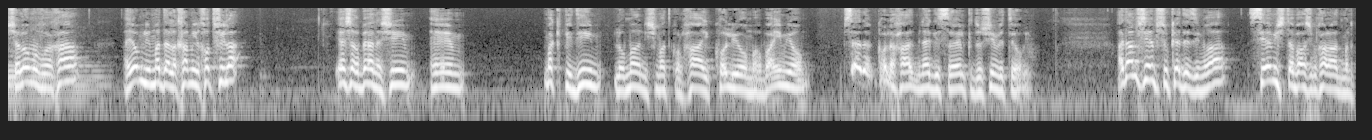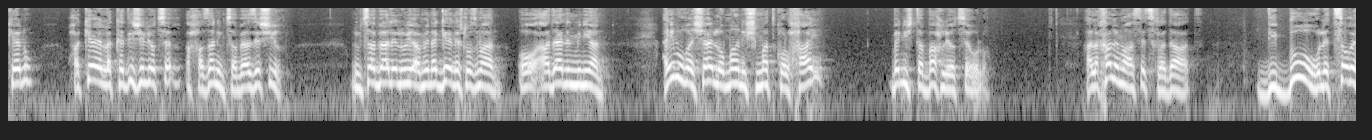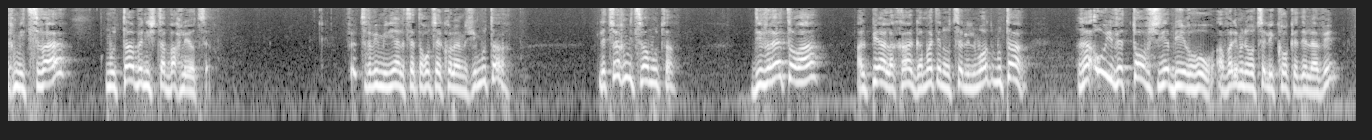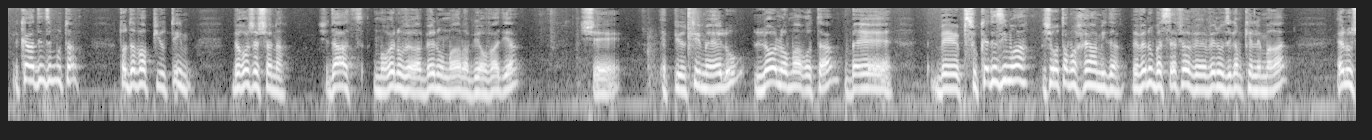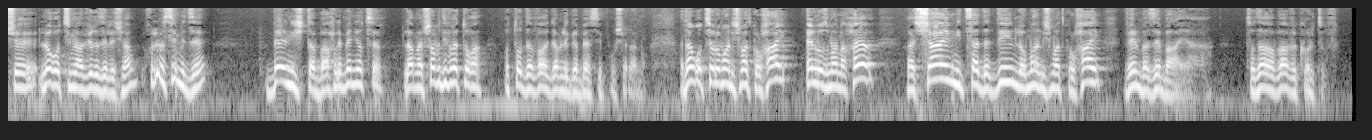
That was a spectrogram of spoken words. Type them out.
שלום וברכה, היום נלמד הלכה מהלכות תפילה. יש הרבה אנשים, הם מקפידים לומר נשמת כל חי כל יום, 40 יום, בסדר, כל אחד מנהג ישראל קדושים וטהורים. אדם סיים פסוקי דה זמרה, סיים השתבח שבכלל עד מלכנו, חכה לקדיש של יוצר, החזן נמצא באז ישיר. הוא נמצא בהללויה, מנגן, יש לו זמן, או עדיין אין מניין. האם הוא רשאי לומר נשמת כל חי, בין השתבח ליוצר או לא? הלכה למעשה צריך לדעת, דיבור לצורך מצווה מותר בין השתבח ליוצר. אפילו צריך להביא מניין לצאת החוצה לכל האנשים, מותר. לצורך מצווה מותר. דברי תורה, על פי ההלכה, גם אם אני רוצה ללמוד, מותר. ראוי וטוב שזה יהיה בהרהור, אבל אם אני רוצה לקרוא כדי להבין, לקראת דין זה מותר. אותו דבר פיוטים בראש השנה, שדעת מורנו ורבנו, מר רבי עובדיה, שהפיוטים האלו, לא לומר אותם בפסוקי דה זמרה, להשאיר אותם אחרי העמידה. והבאנו בספר, והבאנו את זה גם כן למרן, אלו שלא רוצים להעביר את זה לשם, יכולים לשים את זה בין השתבח לבין יוצר. למה? אפשר בדברי תורה. אותו דבר גם לגבי הסיפור שלנו. אדם רוצה לומר נשמת כל חי, אין לו זמן אחר, רשאי מצד הדין לומר נשמת כל חי, ואין בזה בעיה. תודה רבה וכל טוב.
